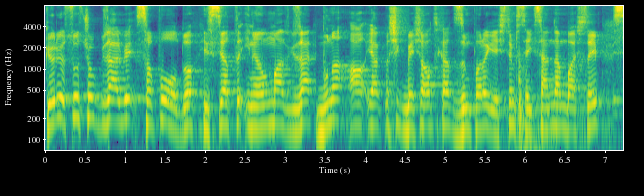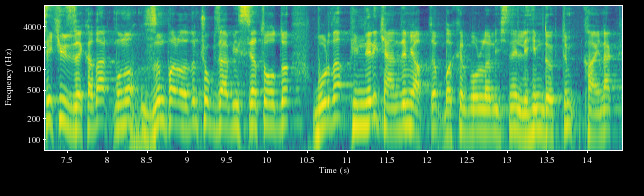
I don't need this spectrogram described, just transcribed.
Görüyorsunuz çok güzel bir sapı oldu. Hissiyatı inanılmaz güzel. Buna yaklaşık 5-6 kat zımpara geçtim. 80'den başlayıp 800'e kadar bunu zımparaladım. Çok güzel bir hissiyatı oldu. Burada pimleri kendim yaptım. Bakır boruların içine lehim döktüm. Kaynak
